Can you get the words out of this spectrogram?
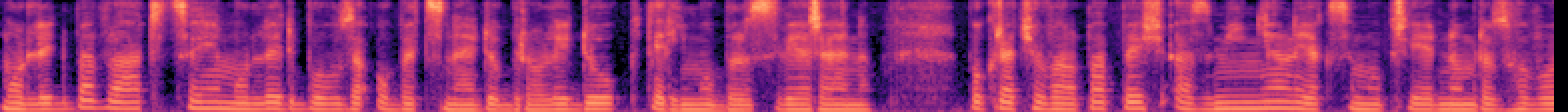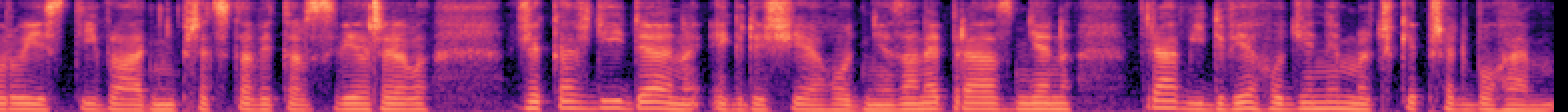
Modlitba vládce je modlitbou za obecné dobro lidu, který mu byl svěřen. Pokračoval papež a zmínil, jak se mu při jednom rozhovoru jistý vládní představitel svěřil, že každý den, i když je hodně zaneprázdněn, tráví dvě hodiny mlčky před Bohem.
